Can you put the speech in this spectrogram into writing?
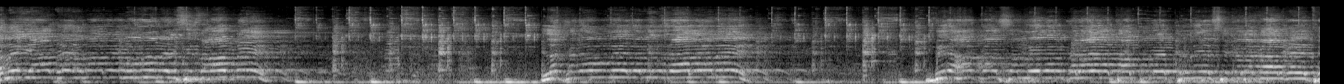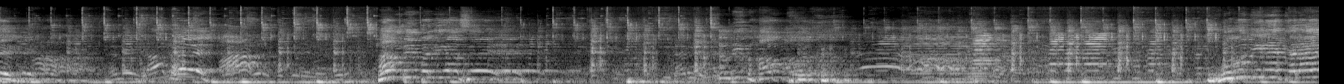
हमें याद है हमारे गुरु ऋषि साहब ने, लखनऊ में रविंद्रालय में बिरहा का सम्मेलन कराया था, पूरे प्रदेश से कलाकार गए थे। हम भी बलिया से, हम भी भाव गुरु जी ने कराया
